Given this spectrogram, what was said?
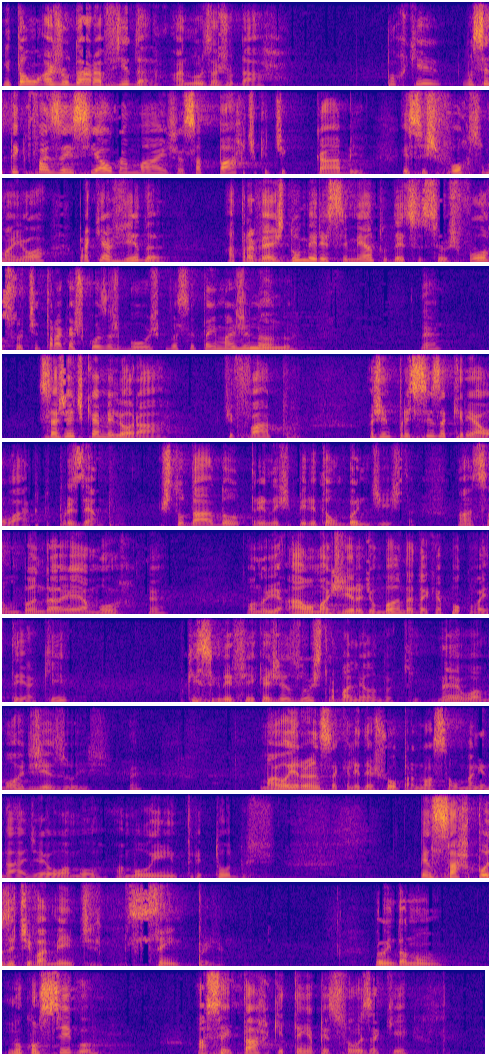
Então, ajudar a vida a nos ajudar. Porque você tem que fazer esse algo a mais, essa parte que te cabe, esse esforço maior para que a vida, através do merecimento desse seu esforço, te traga as coisas boas que você está imaginando. Né? Se a gente quer melhorar de fato, a gente precisa criar o hábito. Por exemplo, estudar a doutrina espírita umbandista. Nossa, umbanda é amor. Né? Quando há uma gira de umbanda, daqui a pouco vai ter aqui. O que significa? É Jesus trabalhando aqui, né? o amor de Jesus a maior herança que ele deixou para a nossa humanidade é o amor, o amor entre todos. Pensar positivamente sempre. Eu ainda não, não consigo aceitar que tenha pessoas aqui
